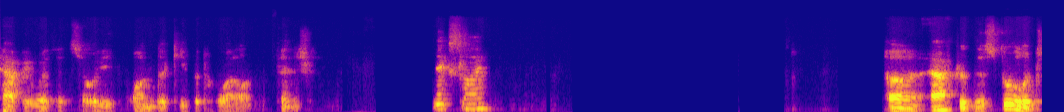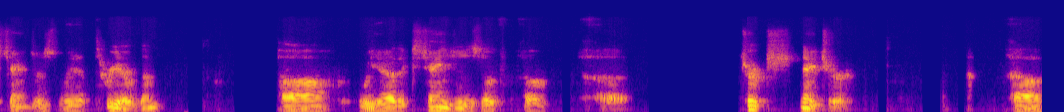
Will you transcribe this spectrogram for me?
happy with it, so he wanted to keep it a while and finish it. Next slide. Uh, after the school exchanges, we had three of them. Uh, we had exchanges of, of uh, church nature. Uh,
